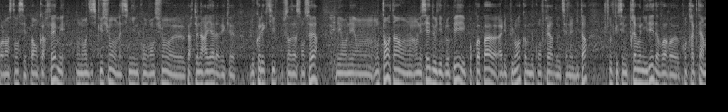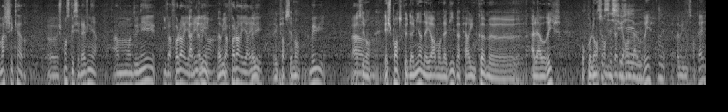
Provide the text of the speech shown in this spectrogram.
Pour l'instant, c'est pas encore fait, mais on est en discussion. On a signé une convention euh, partenariale avec euh, le collectif Sans Ascenseur, mais on, est, on, tente, hein, on, essaye de le développer et pourquoi pas aller plus loin comme nos confrères de Seine Habitat. Je trouve que c'est une très bonne idée d'avoir euh, contracté un marché cadre. je pense que c'est l'avenir. À un moment donné, il va falloir y ah, bah arriver. Hein. Bah il va falloir y bah arriver. oui, forcément. Mais oui. forcément. Et je pense que Damien, d'ailleurs, à mon avis, va faire une com à la Orif pour que l'ensemble des adhérents de la ORIF, il y a comme une centaine,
